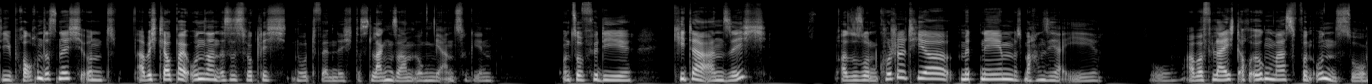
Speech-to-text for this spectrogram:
Die brauchen das nicht. Und, aber ich glaube, bei unseren ist es wirklich notwendig, das langsam irgendwie anzugehen. Und so für die Kita an sich, also so ein Kuscheltier mitnehmen, das machen sie ja eh. So. Aber vielleicht auch irgendwas von uns so.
